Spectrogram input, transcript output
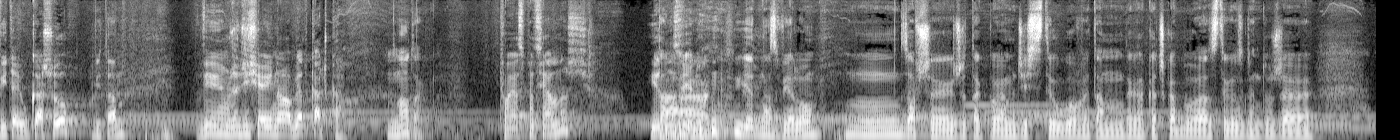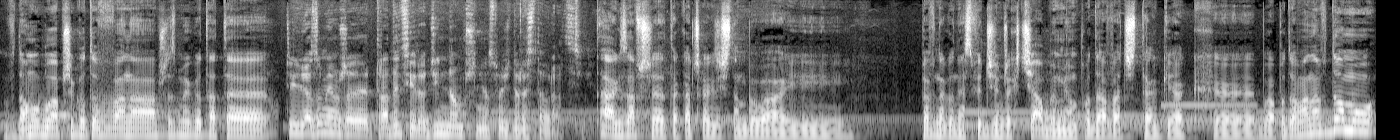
Witaj Łukaszu. Witam. Wiem, że dzisiaj na obiad kaczka. No tak. Twoja specjalność? Jedna z tak, wielu. Jedna z wielu. Mm, Zawsze, że tak powiem, gdzieś z tyłu głowy tam taka kaczka była z tego względu, że w domu była przygotowywana przez mojego tatę. Czyli rozumiem, że tradycję rodzinną przyniosłeś do restauracji. Tak, zawsze ta kaczka gdzieś tam była i pewnego dnia stwierdziłem, że chciałbym ją podawać tak, jak e, była podawana w domu,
